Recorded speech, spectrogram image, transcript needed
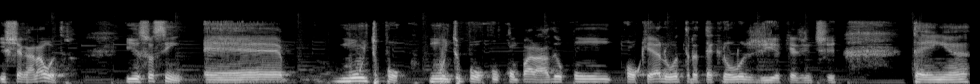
e chegar na outra. Isso, assim, é muito pouco. Muito pouco comparado com qualquer outra tecnologia que a gente tenha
